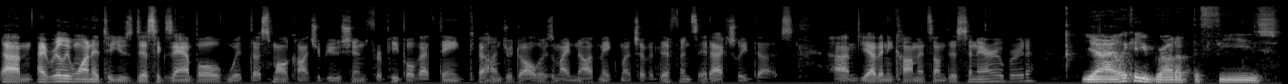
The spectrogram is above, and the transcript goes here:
um, I really wanted to use this example with a small contribution for people that think $100 might not make much of a difference. It actually does. Um, do you have any comments on this scenario, Braden? Yeah, I like how you brought up the fees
